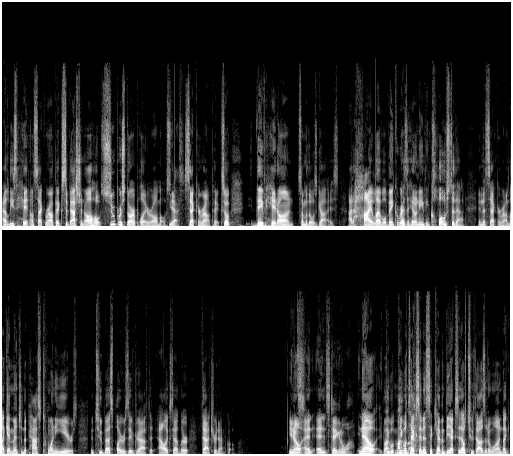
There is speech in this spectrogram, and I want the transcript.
at least hit on second round picks. Sebastian Aho, superstar player almost. Yes. Second round pick. So they've hit on some of those guys at a high level. Vancouver hasn't hit on anything close to that in the second round. Like I mentioned, the past 20 years, the two best players they've drafted, Alex Edler, Thatcher Demko. You know, and and it's taken a while. Now, but people my, people texted and said Kevin Bieksa that was 2001. Like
